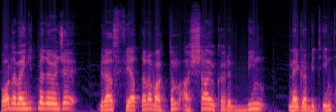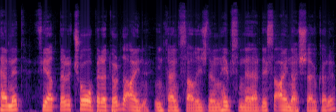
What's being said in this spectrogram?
Bu arada ben gitmeden önce biraz fiyatlara baktım. Aşağı yukarı 1000 megabit internet fiyatları çoğu operatörde aynı. İnternet sağlayıcılarının hepsinde neredeyse aynı aşağı yukarı.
